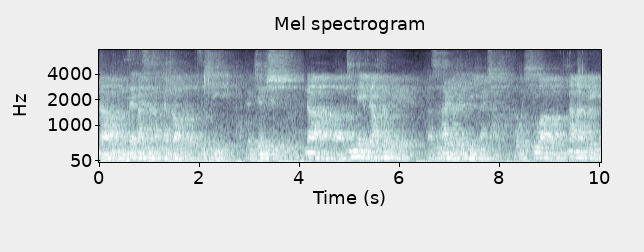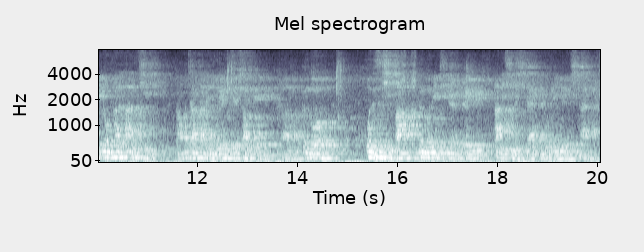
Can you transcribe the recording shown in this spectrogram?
那我们在她身上看到了自信跟坚持。那呃今天也非常特别，啊、是她人生的第一百场。我希望娜娜可以用她的大提琴，然后将她的音乐介绍给呃更多，或者是启发更多年轻人对于大提琴的喜爱，更多的音乐的喜爱，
